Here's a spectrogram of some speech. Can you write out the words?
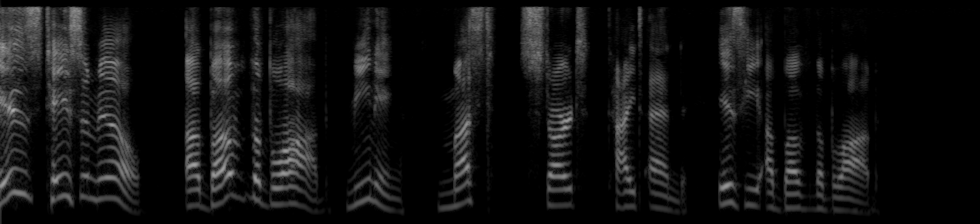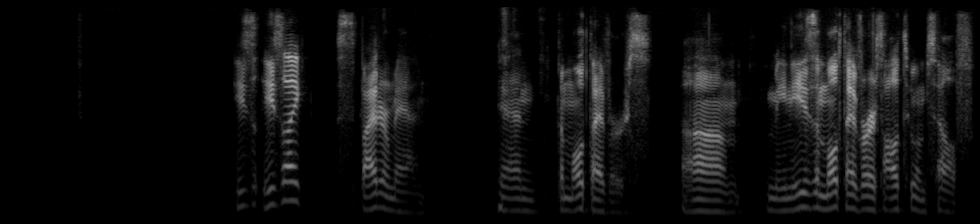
Is Taysom Hill above the blob, meaning must start tight end? Is he above the blob? He's he's like Spider-Man and the multiverse. Um, I mean, he's a multiverse all to himself.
